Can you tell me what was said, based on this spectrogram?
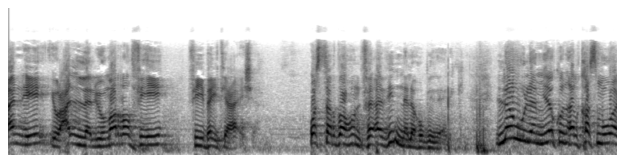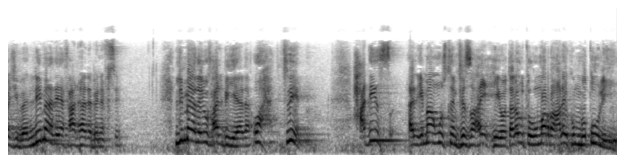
أن إيه؟ يعلل يمرض في إيه؟ في بيت عائشة. واسترضاهن فأذن له بذلك. لو لم يكن القسم واجبا لماذا يفعل هذا بنفسه؟ لماذا يفعل به هذا؟ واحد اثنين. حديث الإمام مسلم في صحيحه وتلوته مر عليكم بطوله.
